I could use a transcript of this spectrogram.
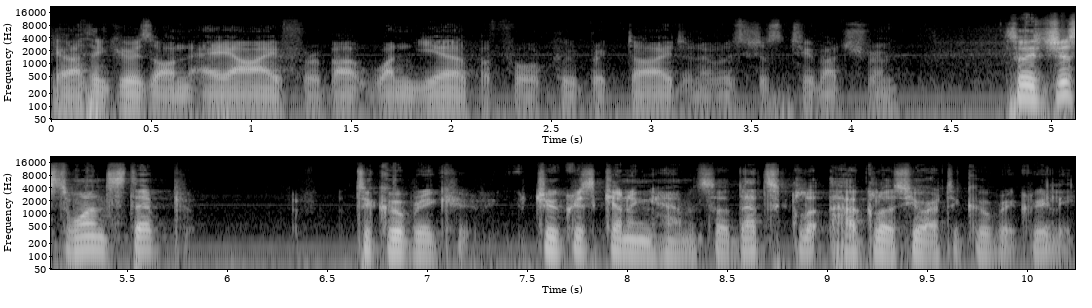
yeah, I think he was on AI for about one year before Kubrick died, and it was just too much for him. So it's just one step to Kubrick, to Chris Cunningham. So that's clo- how close you are to Kubrick, really.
